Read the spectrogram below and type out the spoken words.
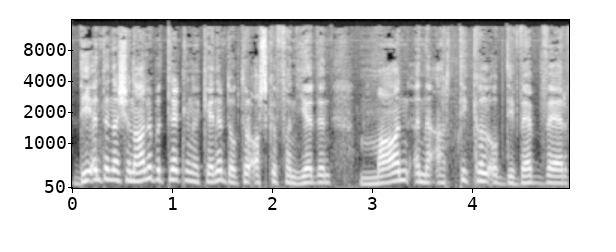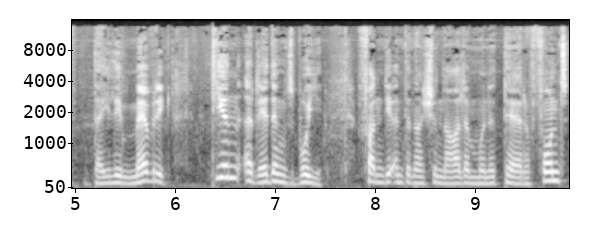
Die internasionale betrekkinge kenner Dr. Oscar van Heerden maan in 'n artikel op die webwerf Daily Maverick teen 'n reddingsboei van die internasionale monetêre fonds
